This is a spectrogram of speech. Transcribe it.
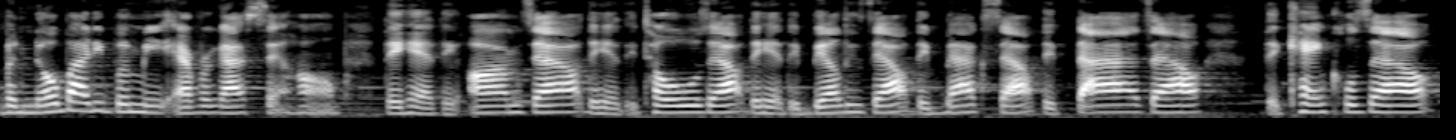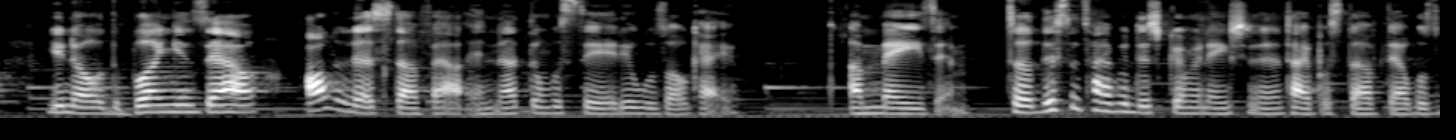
But nobody but me ever got sent home. They had their arms out, they had their toes out, they had their bellies out, their backs out, their thighs out, their cankles out, you know, the bunions out all of that stuff out and nothing was said. It was okay. Amazing. So this is the type of discrimination and the type of stuff that was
